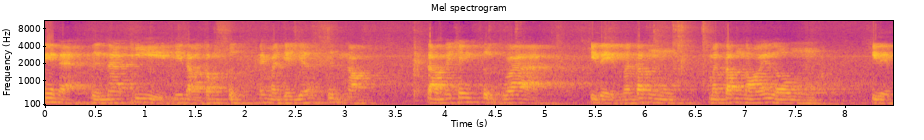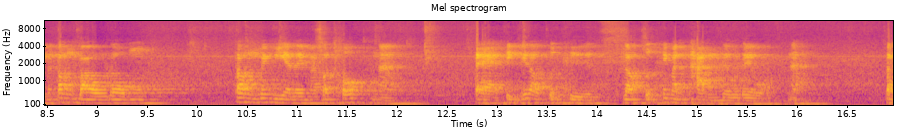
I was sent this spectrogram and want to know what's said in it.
นี่แหละคือหน้าที่ที่เราต้องฝึกให้มันเยอะๆขึ้นเนาะเราไม่ใช่ฝึกว่า กิเลสมันต้องมันต้องน้อยลง กิเลสมันต้องเบาลง ต้องไม่มีอะไรมากระทบนะแต่สิ่งที่เราฝึกคือเราฝึกให้มันทันเร็วๆนะเรา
